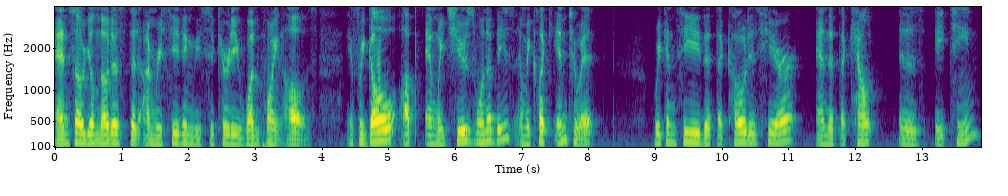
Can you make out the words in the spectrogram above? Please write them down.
And so you'll notice that I'm receiving these security 1.0s. If we go up and we choose one of these and we click into it, we can see that the code is here and that the count is 18.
